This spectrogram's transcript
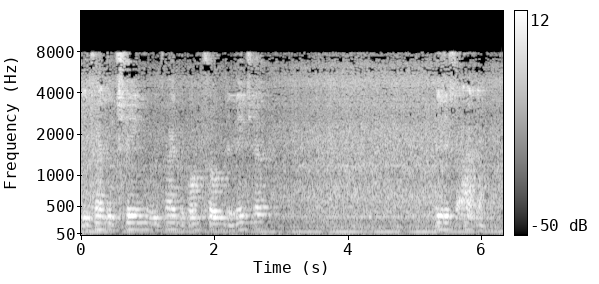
We try to change, we try to control the nature, this is adharma.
